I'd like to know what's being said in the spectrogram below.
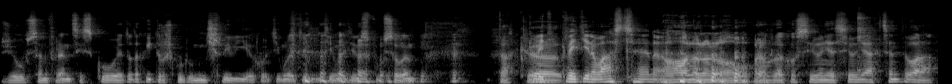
žijou v San Francisku, je to takový trošku domýšlivý jako tímhletím, tímhletím způsobem. Tak, Květ, eh, květinová scéna. No, no, no, no, opravdu jako silně, silně akcentovaná.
